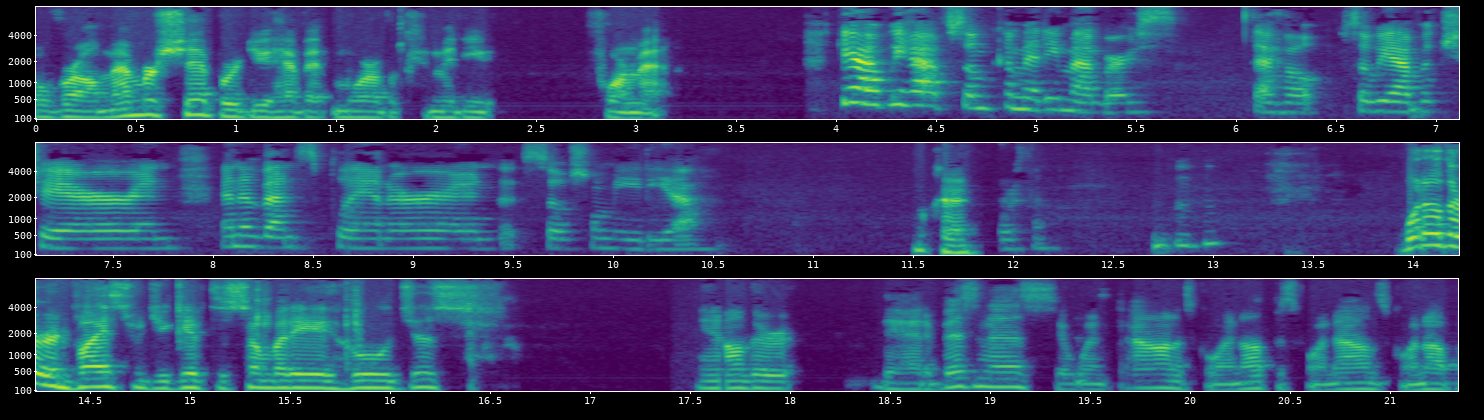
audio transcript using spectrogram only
overall membership, or do you have it more of a committee format? Yeah, we have some committee members that help. So we have a chair and an events planner and social media. Okay. Mm-hmm. What other advice would you give to somebody who just you know they're they had a business it went down it's going up it's going down it's going up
